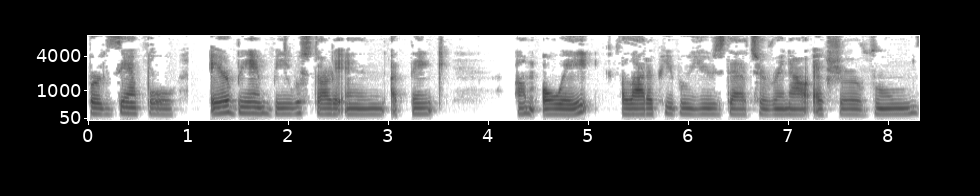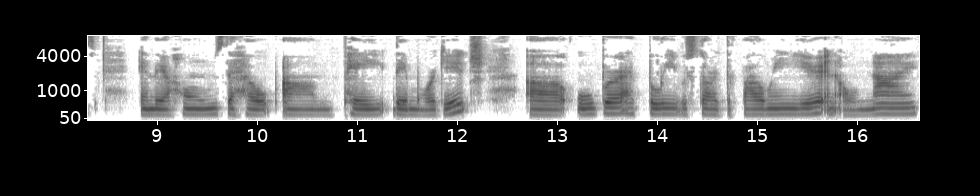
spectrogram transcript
For example, Airbnb was started in, I think, um, 08 a lot of people use that to rent out extra rooms in their homes to help um, pay their mortgage. Uh, Uber, I believe, was started the following year in 09.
